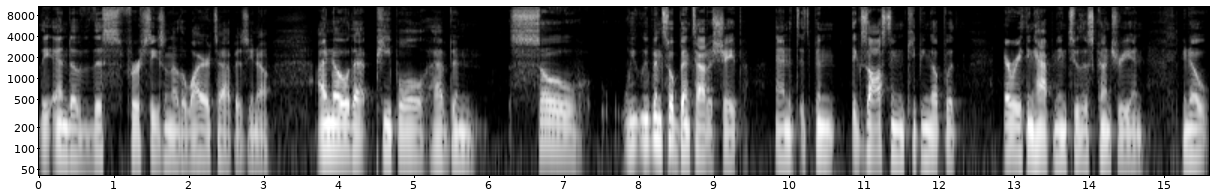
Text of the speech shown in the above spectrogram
the end of this first season of the Wiretap is, you know, I know that people have been so we we've been so bent out of shape, and it's it's been exhausting keeping up with everything happening to this country, and you know,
